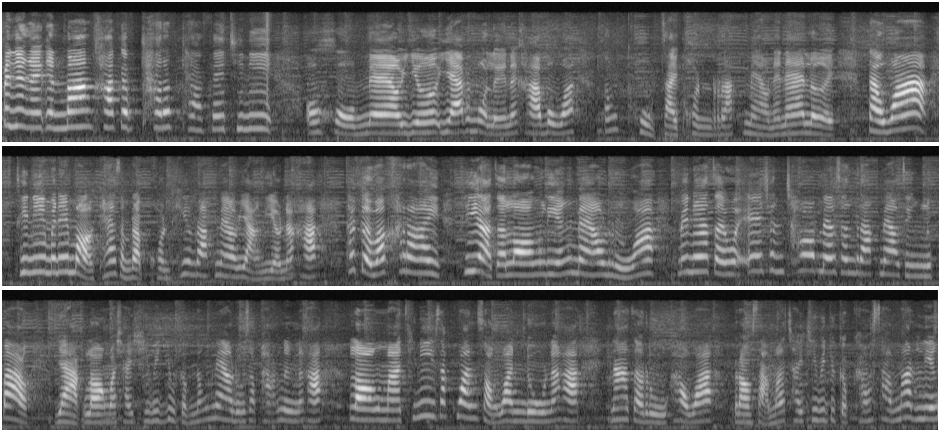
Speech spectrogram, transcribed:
เป็นยังไงกันบ้างคะกับ Cat Up Cafe ที่นี่ โอ้โห แมวเยอะแยะไปหมดเลยนะคะ บอกว่าต้องถูกใจคนรักแมวแน่ๆเลย แต่ว่าที่นี่ไม่ได้เหมาะแค่สำหรับคนที่รักแมวอย่างเดียวนะคะ ถ้าเกิดว่าใครที่อยากจะลองเลี้ยงแมวหรือว่าไม่แน่ใจว่าเอ๊ะฉันชอบแมวฉันรักแมวจริงหรือเปล่า อยากลองมาใช้ชีวิตอยู่กับน้องแมวดูสักพักหนึ่งนะคะ ลองมาที่นี่สักวันสองวันดูนะคะ น่าจะรู้ค่ะว่าเราสามารถใช้ชีวิตอยู่กับเขาสามารถเลี้ยง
